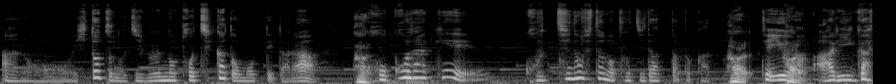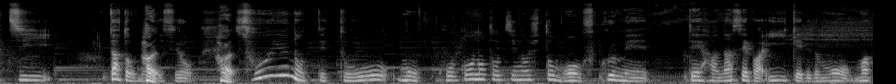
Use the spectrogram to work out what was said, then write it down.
あの一つの自分の土地かと思ってたら、はい。ここだけこっちの人の土地だったとかはい。っていうはのありがちだと思うんですよ。はい。そういうのってどうもうここの土地の人も含めて話せばいいけれども、ま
